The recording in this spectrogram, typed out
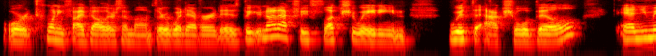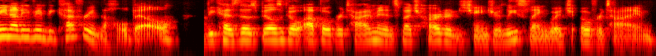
or $25 a month or whatever it is, but you're not actually fluctuating with the actual bill. And you may not even be covering the whole bill because those bills go up over time and it's much harder to change your lease language over time.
